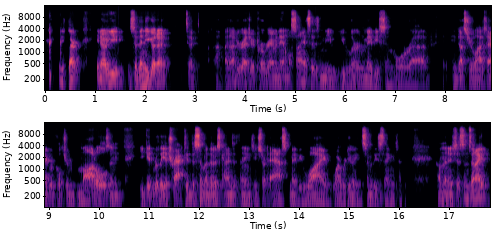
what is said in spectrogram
you start, you know, you so then you go to to an undergraduate program in animal sciences and you you learn maybe some more uh, industrialized agriculture models and you get really attracted to some of those kinds of things. You start to ask maybe why why we're doing some of these things and managed systems. And i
